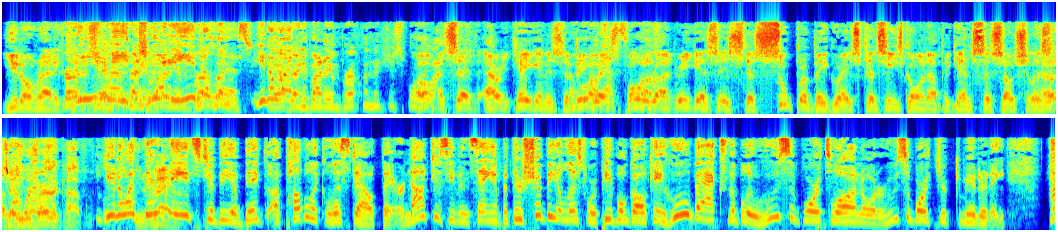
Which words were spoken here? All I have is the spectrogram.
you don't run a Curtis, candidate have need- against we anybody need in a Brooklyn? list. You know have what? anybody in Brooklyn that you support? Oh, I said Ari Kagan is the big else? race. Yes, Paul? Rodriguez is the super big race because he's going up against the socialists. That's know what? Bernikoff. You know what? There Yeah. needs to be a big, a public list out there. Not just even saying it, but there should be a list where people go, okay, who backs the blue? Who supports law and order? Who supports your community? How,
